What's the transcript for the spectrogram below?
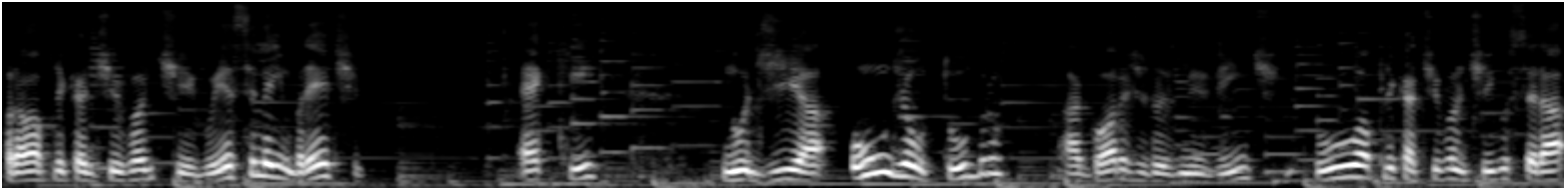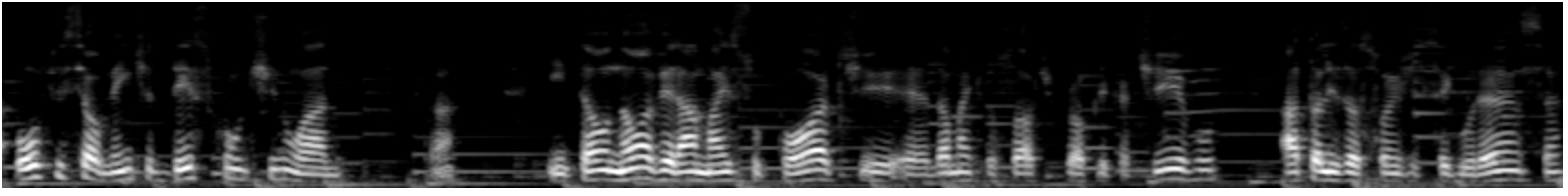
para o aplicativo antigo. E esse lembrete é que no dia 1 de outubro, agora de 2020, o aplicativo antigo será oficialmente descontinuado. Tá? Então não haverá mais suporte é, da Microsoft para o aplicativo atualizações de segurança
